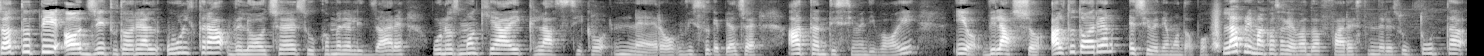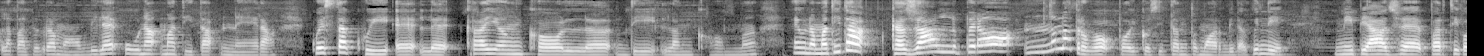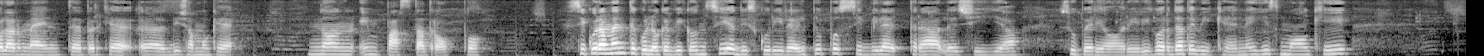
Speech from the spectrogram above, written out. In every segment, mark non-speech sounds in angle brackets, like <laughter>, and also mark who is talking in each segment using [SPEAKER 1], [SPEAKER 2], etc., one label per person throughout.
[SPEAKER 1] Ciao a tutti, oggi tutorial ultra veloce su come realizzare uno smokey eye classico nero, visto che piace a tantissime di voi. Io vi lascio al tutorial e ci vediamo dopo. La prima cosa che vado a fare è stendere su tutta la palpebra mobile una matita nera. Questa qui è le Crayon Call di Lancome. È una matita casual, però non la trovo poi così tanto morbida, quindi mi piace particolarmente perché eh, diciamo che non impasta troppo. Sicuramente quello che vi consiglio è di scurire il più possibile tra le ciglia superiori. Ricordatevi che negli smoky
